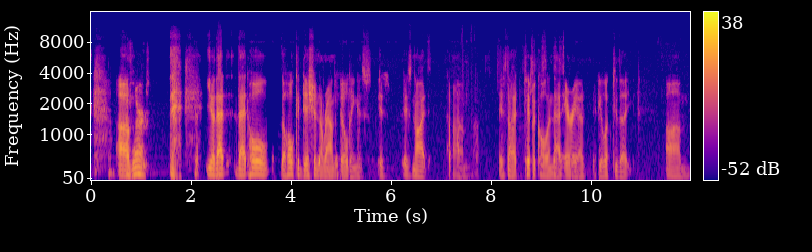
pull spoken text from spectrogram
I've Um, learned. you know, that, that whole, the whole condition around the building is, is, is not, um, is not typical in that area. If you look to the, um,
